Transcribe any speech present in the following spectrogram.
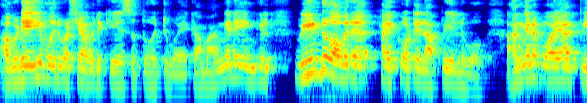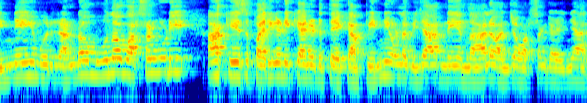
അവിടെയും ഒരുപക്ഷെ അവർ കേസ് തോറ്റുപോയേക്കാം. അങ്ങനെയെങ്കിൽ വീണ്ടും അവർ ഹൈക്കോർട്ടിൽ അപ്പീലിന് പോകും. അങ്ങനെ പോയാൽ പിന്നെയും ഒരു രണ്ടോ മൂന്നോ വർഷം കൂടി ആ കേസ് പരിഗണിക്കാൻ എടുത്തേക്കാം. പിന്നെയുള്ള വിചാരണയും നാലോ അഞ്ചോ വർഷം കഴിഞ്ഞാൽ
